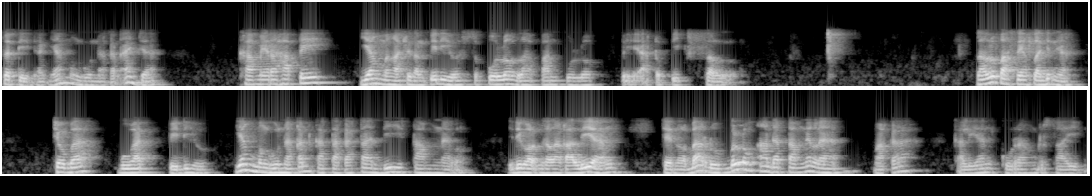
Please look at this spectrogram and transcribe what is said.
Setidaknya menggunakan aja kamera HP yang menghasilkan video 1080p atau pixel. Lalu fase yang selanjutnya, coba buat video yang menggunakan kata-kata di thumbnail. Jadi kalau misalnya kalian channel baru belum ada thumbnailnya, maka kalian kurang bersaing.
